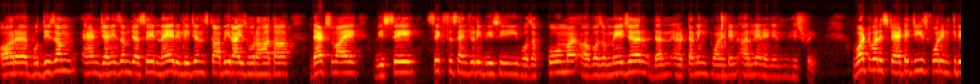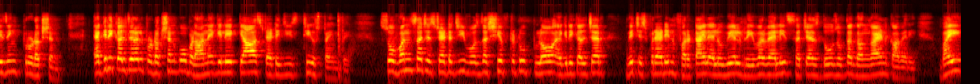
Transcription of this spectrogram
और बुद्धिज्म एंड जैनिज्म जैसे नए रिलीजन्स का भी राइज हो रहा था. That's why we say six century BCE was a common was a major turning point in early Indian history what were strategies for increasing production agricultural production को बढ़ाने के लिए क्या स्ट्रेटेजीज थी उस टाइम पे? So one such strategy was the shift to plough agriculture which spread in fertile alluvial river valleys such as those of the Ganga and Kaveri भाई,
